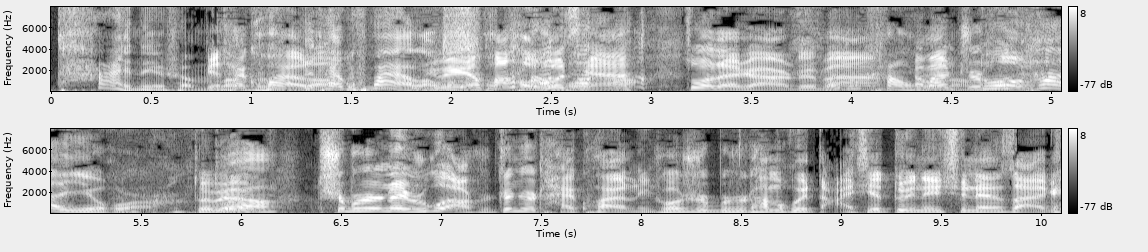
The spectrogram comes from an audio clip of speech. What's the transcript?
太那什么了，别太快了，别太快了，因为人花好多钱 坐在这儿，对吧？看看完之多后，看一会儿，对不对啊？是不是？那如果要是真是太快了，你说是不是他们会打一些队内训练赛给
